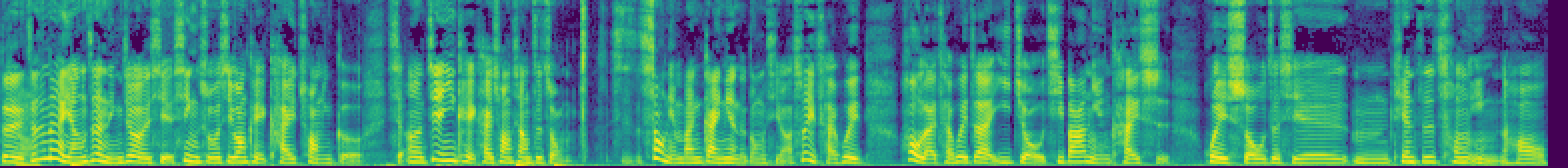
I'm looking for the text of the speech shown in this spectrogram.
对，就是那个杨振宁就有写信说，希望可以开创一个，呃，建议可以开创像这种少年班概念的东西啦，所以才会后来才会在一九七八年开始会收这些嗯天资聪颖，然后。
